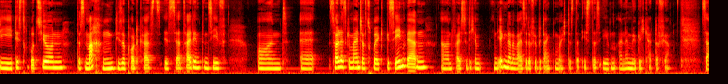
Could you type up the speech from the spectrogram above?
die Distribution, das Machen dieser Podcasts ist sehr zeitintensiv und äh, soll als Gemeinschaftsprojekt gesehen werden. Und falls du dich in irgendeiner Weise dafür bedanken möchtest, dann ist das eben eine Möglichkeit dafür. So,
